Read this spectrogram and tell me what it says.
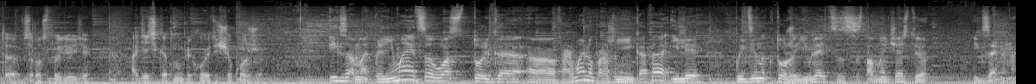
Это взрослые люди. А дети к этому приходят еще позже. Экзамен принимается у вас только э, формальное упражнение кота или поединок тоже является составной частью экзамена?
